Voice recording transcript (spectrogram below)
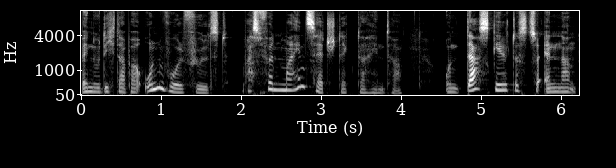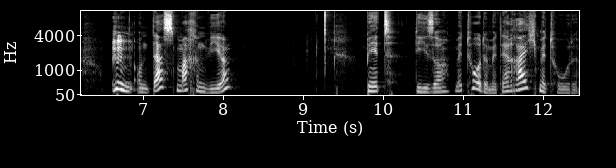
wenn du dich dabei unwohl fühlst, was für ein Mindset steckt dahinter? Und das gilt es zu ändern. Und das machen wir mit dieser Methode, mit der Reichmethode.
